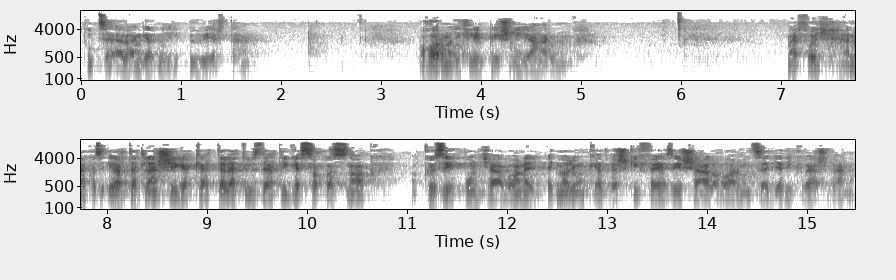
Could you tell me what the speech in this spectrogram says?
Tudsz-e elengedni ő érte? A harmadik lépésnél járunk. Mert hogy ennek az értetlenségekkel teletűzdelt ige szakasznak a középpontjában egy, egy nagyon kedves kifejezés áll a 31. versben.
